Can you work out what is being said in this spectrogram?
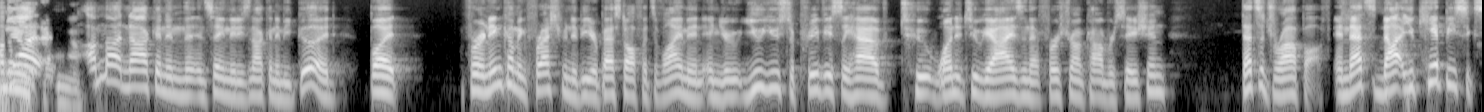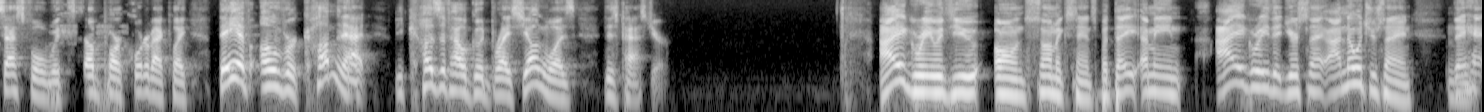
I'm not, I'm not knocking him and saying that he's not going to be good, but for an incoming freshman to be your best offensive lineman, and you you used to previously have two, one to two guys in that first round conversation, that's a drop off, and that's not. You can't be successful with subpar quarterback play. They have overcome that because of how good Bryce Young was this past year. I agree with you on some extent, but they, I mean, I agree that you're saying. I know what you're saying. Mm-hmm. They had,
